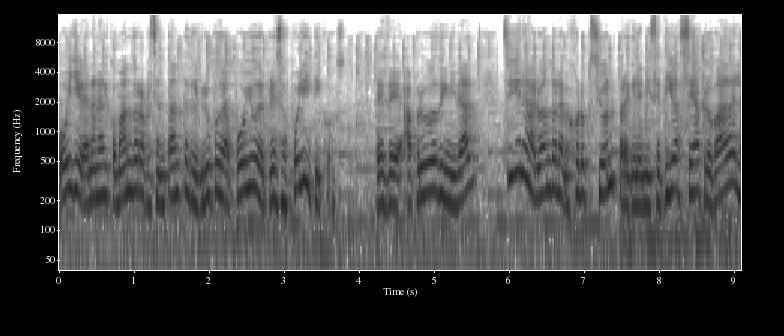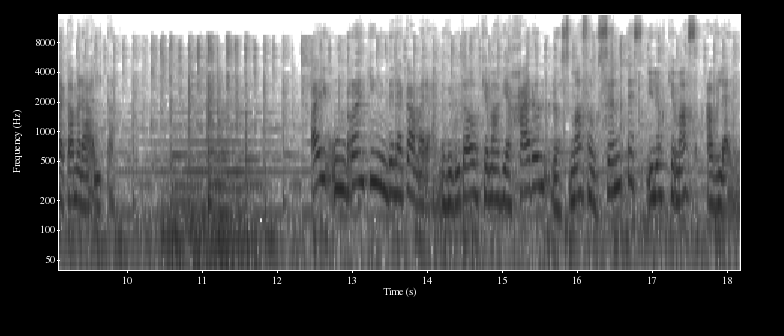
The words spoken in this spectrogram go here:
Hoy llegarán al comando representantes del grupo de apoyo de presos políticos. Desde Apruebo Dignidad siguen evaluando la mejor opción para que la iniciativa sea aprobada en la Cámara Alta. Hay un ranking de la Cámara, los diputados que más viajaron, los más ausentes y los que más hablaron.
